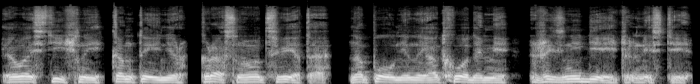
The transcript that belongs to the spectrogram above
эластичный контейнер красного цвета, наполненный отходами жизнедеятельности.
